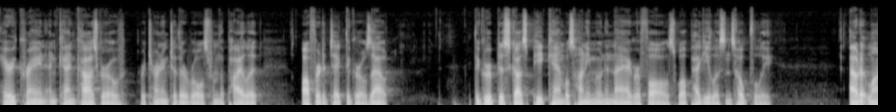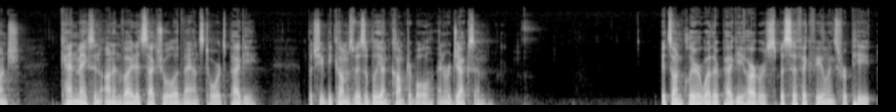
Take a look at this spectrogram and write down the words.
Harry Crane and Ken Cosgrove, returning to their roles from the pilot, offer to take the girls out. The group discuss Pete Campbell's honeymoon in Niagara Falls while Peggy listens hopefully. Out at lunch, Ken makes an uninvited sexual advance towards Peggy, but she becomes visibly uncomfortable and rejects him. It's unclear whether Peggy harbors specific feelings for Pete,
